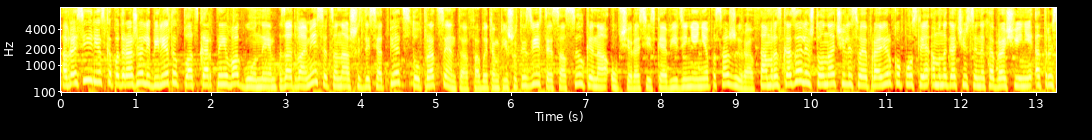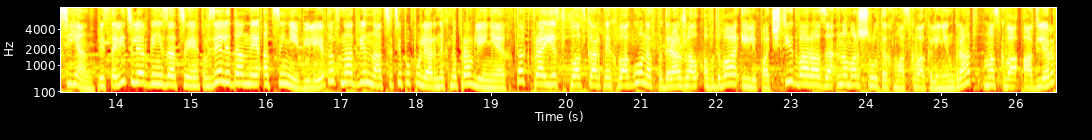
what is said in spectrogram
А в России резко подорожали билеты в плацкартные вагоны. За два месяца на 65-100%. Об этом пишут «Известия» со ссылкой на общероссийское объединение пассажиров. Там рассказали, что начали свою проверку после многочисленных обращений от россиян. Представители организации взяли данные о цене билетов на 12 популярных направлениях. Так, проезд в плацкартных вагонах подорожал в два или почти два раза на маршрутах Москва-Калининград, Москва-Адлер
